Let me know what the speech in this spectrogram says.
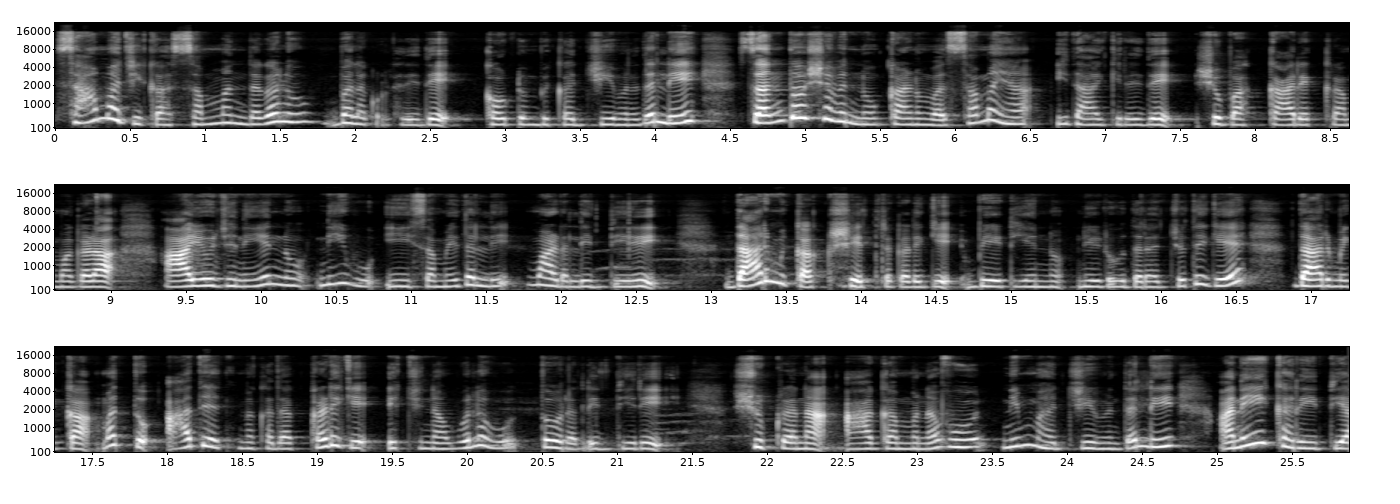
ಸಾಮಾಜಿಕ ಸಂಬಂಧಗಳು ಬಲಗೊಳ್ಳಲಿದೆ. ಕೌಟುಂಬಿಕ ಜೀವನದಲ್ಲಿ ಸಂತೋಷವನ್ನು ಕಾಣುವ ಸಮಯ ಇದಾಗಿರಲಿದೆ. ಶುಭ ಕಾರ್ಯಕ್ರಮಗಳ ಆಯೋಜನೆಯನ್ನು ನೀವು ಈ ಸಮಯದಲ್ಲಿ ಮಾಡಲಿದ್ದೀರಿ. ಧಾರ್ಮಿಕ ಕ್ಷೇತ್ರಗಳಿಗೆ ಭೇಟಿಯನ್ನು ನೀಡುವುದರ ಜೊತೆಗೆ ಧಾರ್ಮಿಕ ಮತ್ತು ಆಧ್ಯಾತ್ಮಿಕದ ಕಡೆಗೆ ಹೆಚ್ಚಿನ ಒಲವು ತೋರಲಿದ್ದೀರಿ. ಶುಕ್ರನ ಆಗಮನವು ನಿಮ್ಮ ಜೀವನದಲ್ಲಿ ಅನೇಕ ರೀತಿಯ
